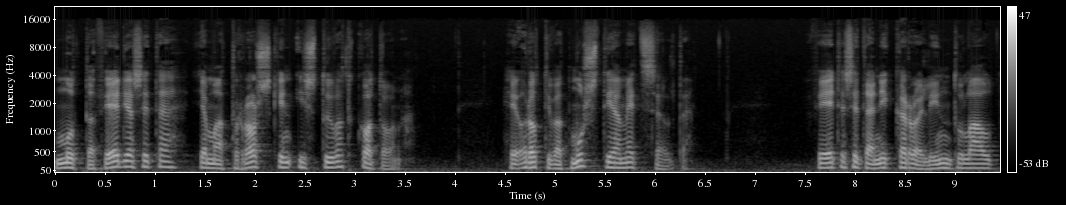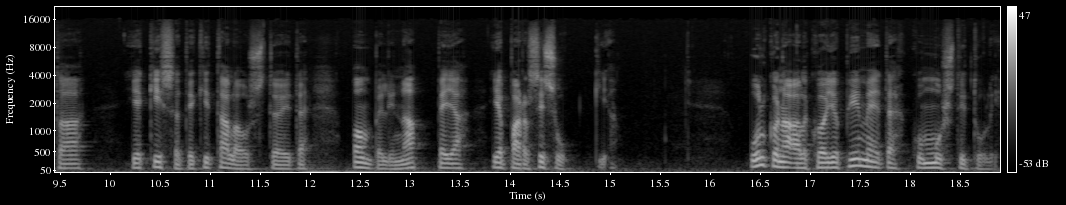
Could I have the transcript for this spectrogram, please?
Mutta Fedjasetä ja Matroskin istuivat kotona. He odottivat mustia metsältä. Fedjasetä nikkaroi lintulautaa ja kissa teki taloustöitä, ompeli nappeja ja parsi sukkia. Ulkona alkoi jo pimeitä, kun musti tuli.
